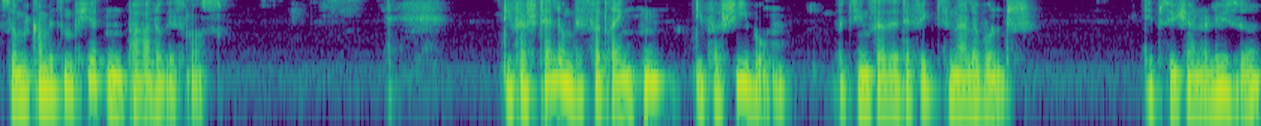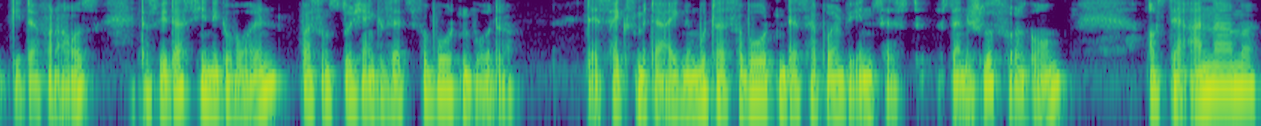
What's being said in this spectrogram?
Somit kommen wir zum vierten Paralogismus. Die Verstellung des Verdrängten, die Verschiebung bzw. der fiktionale Wunsch. Die Psychoanalyse geht davon aus, dass wir dasjenige wollen, was uns durch ein Gesetz verboten wurde. Der Sex mit der eigenen Mutter ist verboten, deshalb wollen wir Inzest. ist eine Schlussfolgerung aus der Annahme,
